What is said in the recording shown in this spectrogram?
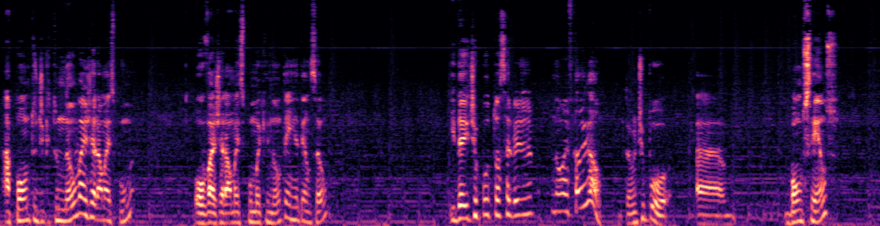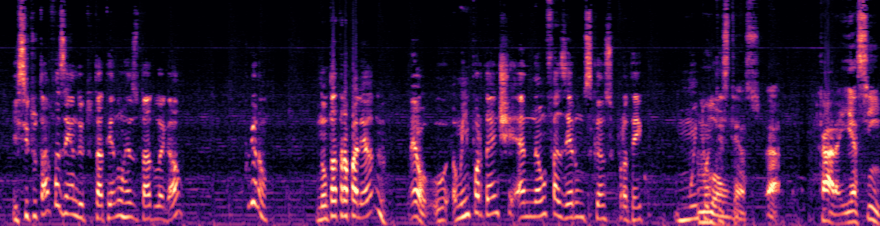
a ponto de que tu não vai gerar uma espuma, ou vai gerar uma espuma que não tem retenção, e daí, tipo, tua cerveja não vai ficar legal. Então, tipo, uh, bom senso. E se tu tá fazendo e tu tá tendo um resultado legal, por que não? Não tá atrapalhando? Meu, o, o importante é não fazer um descanso proteico muito, muito longo. extenso. É. Cara, e assim,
